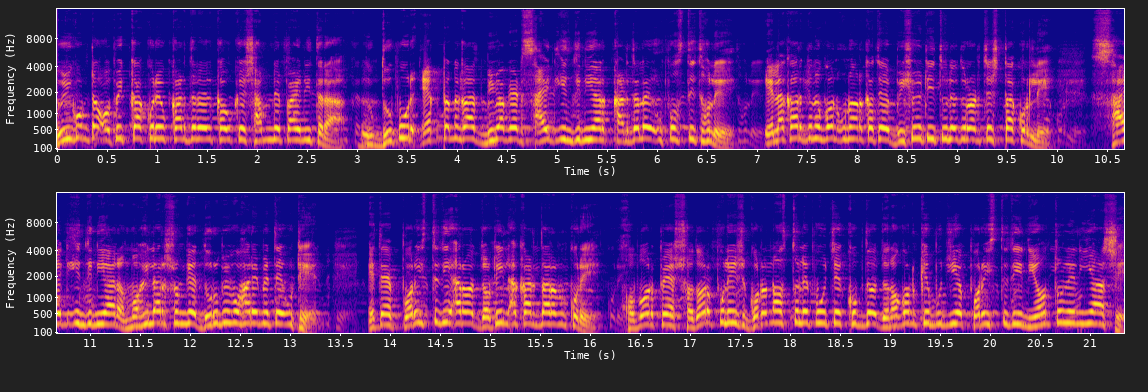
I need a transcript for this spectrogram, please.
দুই ঘণ্টা অপেক্ষা করেও কার্যালয়ের কাউকে সামনে পায়নি তারা। দুপুর একটা নাগাদ বিভাগের সাইট ইঞ্জিনিয়ার কার্যালয়ে উপস্থিত হলে এলাকার জনগণ উনার কাছে বিষয়টি তুলে ধরার চেষ্টা করলে। সাইট ইঞ্জিনিয়ার মহিলার সঙ্গে দুর্ব্যবহারে মেতে উঠেন এতে পরিস্থিতি আরও জটিল আকার ধারণ করে। খবর পেয়ে সদর পুলিশ ঘটনাস্থলে পৌঁছে ক্ষুব্ধ জনগণকে বুঝিয়ে পরিস্থিতি নিয়ন্ত্রণে নিয়ে আসে।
